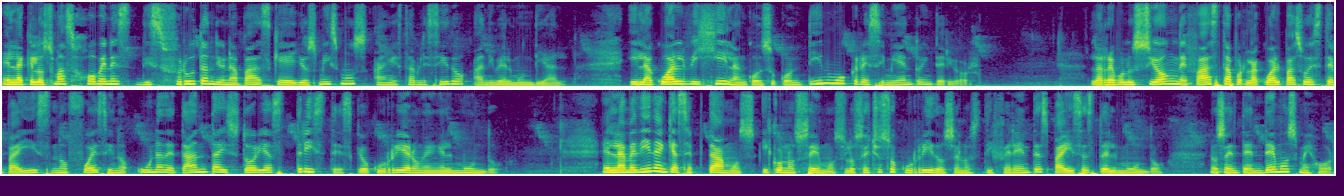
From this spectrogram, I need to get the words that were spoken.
en la que los más jóvenes disfrutan de una paz que ellos mismos han establecido a nivel mundial, y la cual vigilan con su continuo crecimiento interior. La revolución nefasta por la cual pasó este país no fue sino una de tantas historias tristes que ocurrieron en el mundo. En la medida en que aceptamos y conocemos los hechos ocurridos en los diferentes países del mundo, nos entendemos mejor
